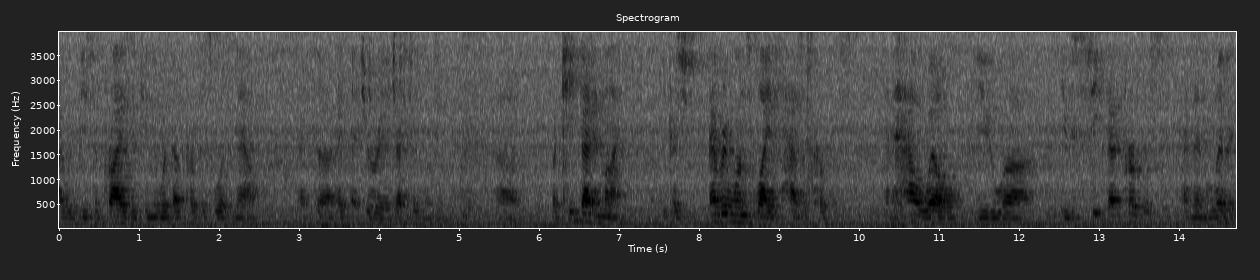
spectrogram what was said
I would be surprised if you knew what that purpose was now at, uh, at, at, your age. I certainly do. but keep that in mind because everyone's life has a purpose, and how well you, you seek that purpose and then live it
